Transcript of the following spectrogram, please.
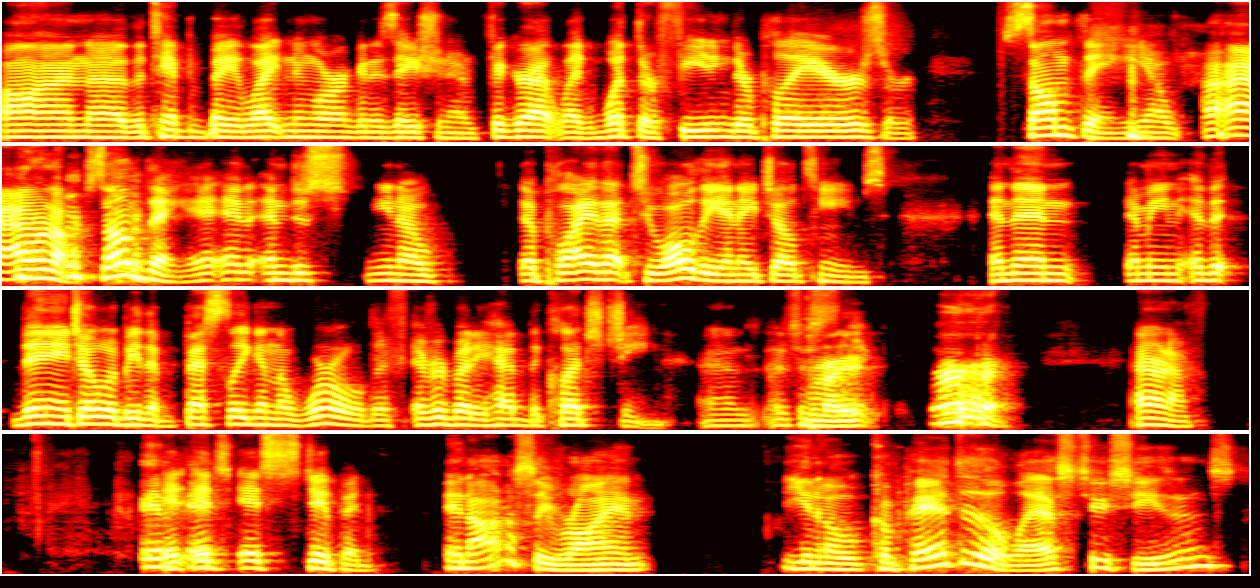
on uh, the Tampa Bay Lightning organization and figure out like what they're feeding their players or something. You know, I, I don't know something, and and just you know apply that to all the NHL teams. And then, I mean, the, the, NHL would be the best league in the world if everybody had the clutch gene. And it's just right. like, I don't know. And, it, it's it's stupid. And honestly, Ryan, you know, compared to the last two seasons,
